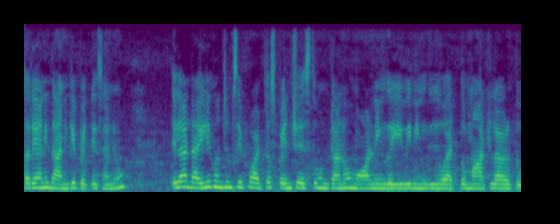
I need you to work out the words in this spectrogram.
సరే అని దానికే పెట్టేశాను. ఇలా డైలీ కొంచెం సేపు వాటితో స్పెండ్ చేస్తూ ఉంటాను. మార్నింగ్ ఈవినింగ్ వాటితో మాట్లాడుతూ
